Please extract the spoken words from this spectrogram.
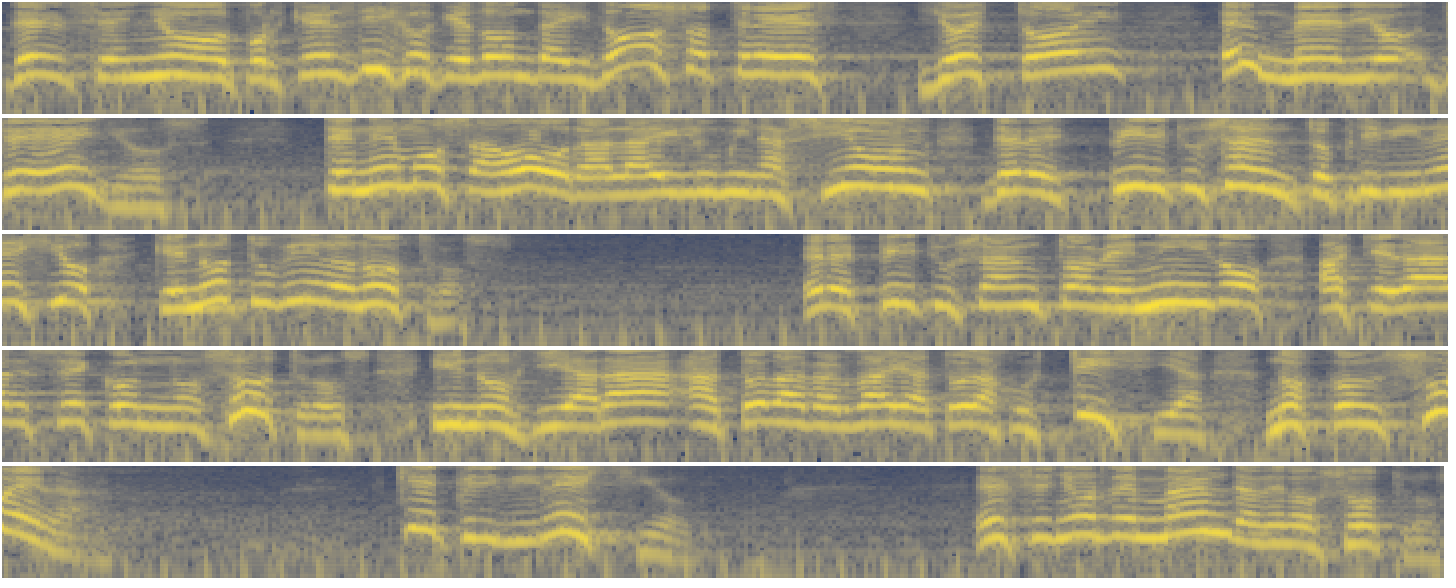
del Señor porque Él dijo que donde hay dos o tres, yo estoy en medio de ellos. Tenemos ahora la iluminación del Espíritu Santo, privilegio que no tuvieron otros. El Espíritu Santo ha venido a quedarse con nosotros y nos guiará a toda verdad y a toda justicia. Nos consuela. ¡Qué privilegio! El Señor demanda de nosotros.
